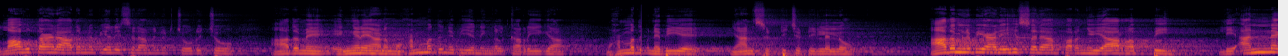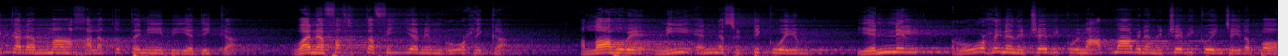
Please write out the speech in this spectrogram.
അള്ളാഹു താല ആദം നബി അലൈഹി ഇസ്ലാമിനോട് ചോദിച്ചു ആദമേ എങ്ങനെയാണ് മുഹമ്മദ് നബിയെ നിങ്ങൾക്കറിയുക? മുഹമ്മദ് നബിയെ ഞാൻ സൃഷ്ടിച്ചിട്ടില്ലല്ലോ. ആദം നബി അലിഹിസ്സലാം പറഞ്ഞു യാ റബ്ബി ലി അന്നക ലമ്മാ ഖലഖ്തനി ബിയദിക വനഫഖ്ത ഫിയ മിൻ റൂഹിക അള്ളാഹുവെ നീ എന്നെ സൃഷ്ടിക്കുകയും എന്നിൽ റൂഹിനെ നിക്ഷേപിക്കുകയും ആത്മാവിനെ നിക്ഷേപിക്കുകയും ചെയ്തപ്പോൾ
